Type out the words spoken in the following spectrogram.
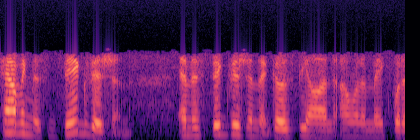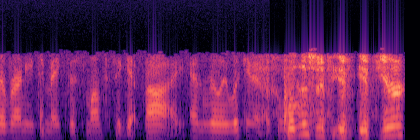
having this big vision and this big vision that goes beyond I want to make whatever I need to make this month to get by, and really looking at. Okay, well, listen, if, if if you're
